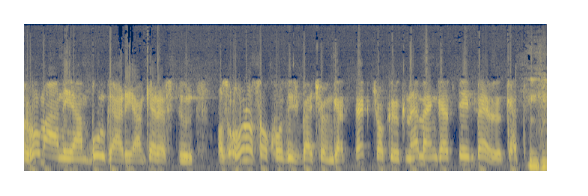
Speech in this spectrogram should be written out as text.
Románián, Bulgárián keresztül az oroszokhoz is becsöngettek, csak ők nem engedték be őket. Uh-huh.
